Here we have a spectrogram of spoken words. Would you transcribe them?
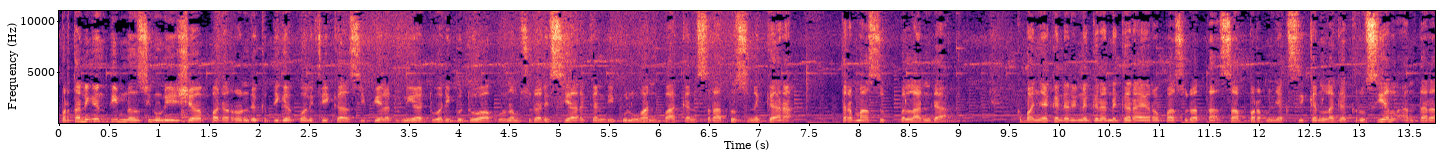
Pertandingan timnas Indonesia pada ronde ketiga kualifikasi Piala Dunia 2026 sudah disiarkan di puluhan bahkan 100 negara, termasuk Belanda. Kebanyakan dari negara-negara Eropa sudah tak sabar menyaksikan laga krusial antara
